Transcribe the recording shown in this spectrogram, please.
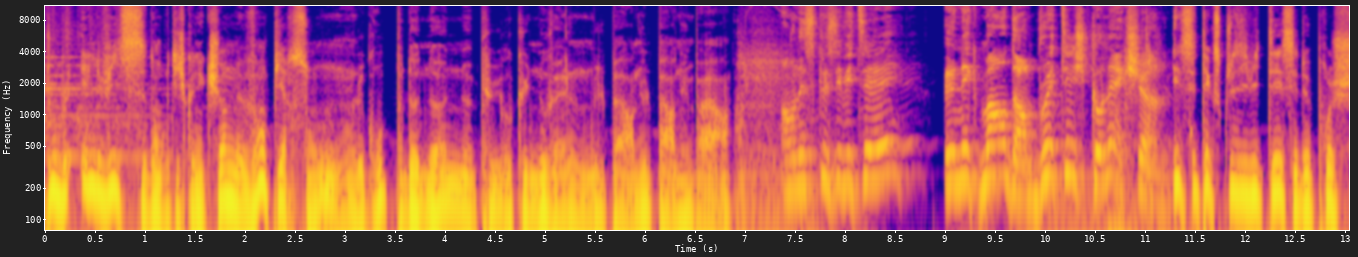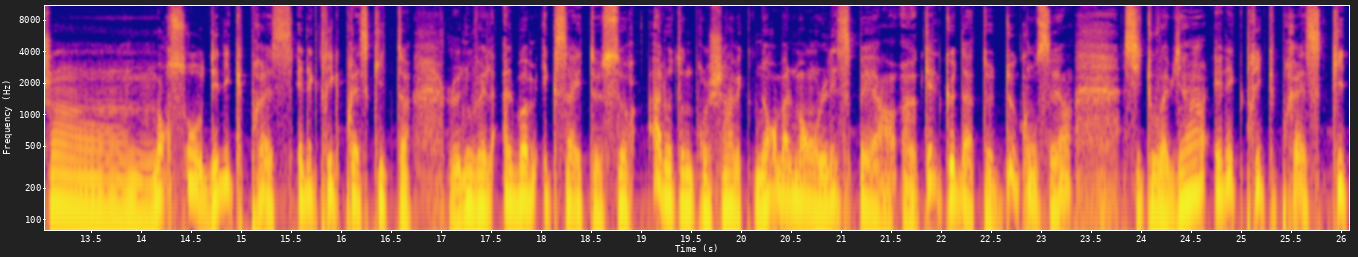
Double Elvis dans British Connection, Vampire Son, le groupe ne donne plus aucune nouvelle, nulle part, nulle part, nulle part. En exclusivité, uniquement dans British Connection. Et cette exclusivité, c'est de prochains morceaux d'Electric Press, Electric Press Kit. Le nouvel album Excite sort à l'automne prochain avec normalement, on l'espère, euh, quelques dates de concerts. Si tout va bien, Electric Press Kit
